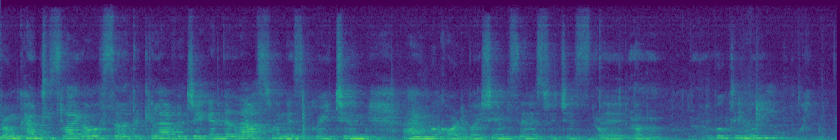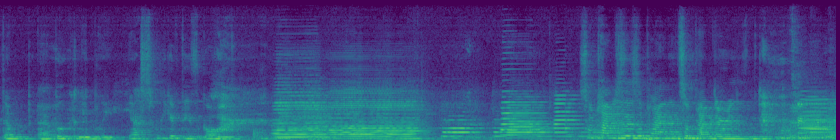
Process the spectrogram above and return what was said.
one from County Sligo, so the Killavil jig, and the last one is a great tune um, recorded by Seamus Ennis, which is the, the Brooklyn Wee. The uh, Wee. Yes, we give these a go. sometimes there's a plan and sometimes there isn't.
